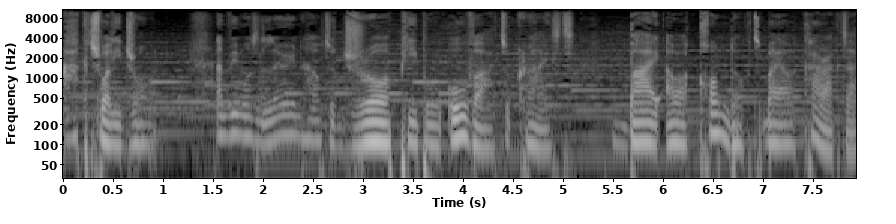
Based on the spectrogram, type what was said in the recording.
actually drawn. And we must learn how to draw people over to Christ by our conduct, by our character.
